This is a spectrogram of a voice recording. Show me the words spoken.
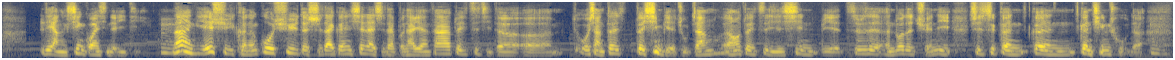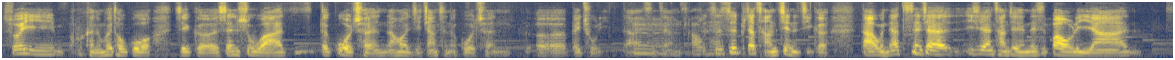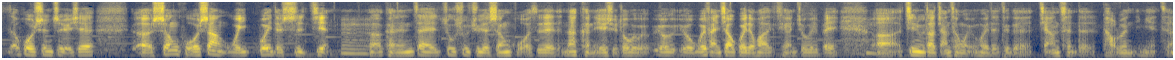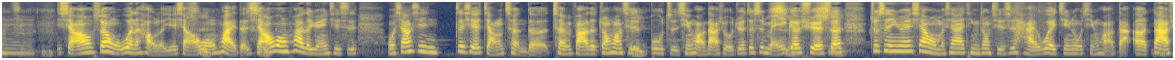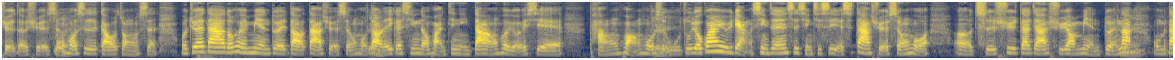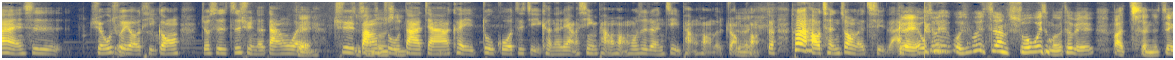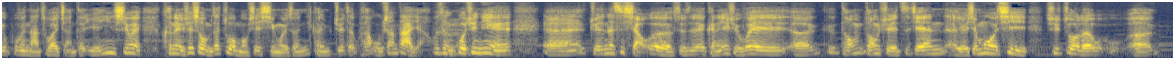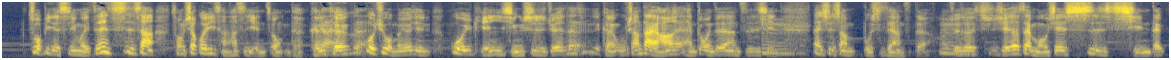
两性关系的议题。那也许可能过去的时代跟现在时代不太一样，大家对自己的呃，我想对对性别主张，然后对自己的性别就是很多的权利，其实是更更更清楚的。嗯，所以可能会透过这个申诉啊的过程，然后以及奖惩的过程，呃，被处理。大概是这样子。这是比较常见的几个大问题。那剩下一些人常见的类似暴力啊，或甚至有一些。呃，生活上违规的事件，嗯，呃，可能在住宿区的生活之类的，那可能也许都会有有违反校规的话，可能就会被呃进入到奖惩委员会的这个奖惩的讨论里面，这样子。想要虽然我问好了，也想要问坏的，想要问坏的原因，其实我相信这些奖惩的惩罚的状况，其实不止清华大学，我觉得这是每一个学生，就是因为像我们现在听众其实是还未进入清华大呃大学的学生或是高中生。我觉得大家都会面对到大学生活，到了一个新的环境，你当然会有一些彷徨或是无助。有关于两性这件事情，其实也是大学生活呃持续大家需要面对。那我们当然是。学务处也有提供，就是咨询的单位，去帮助大家可以度过自己可能两性彷徨或是人际彷徨的状况。对，突然好沉重了起来。对，我就我会这样说，为什么特别把惩的这个部分拿出来讲的原因，是因为可能有些时候我们在做某些行为的时候，你可能觉得它无伤大雅，或者你过去你也呃觉得那是小恶，是不是？可能也许会呃同同学之间呃有一些默契去做了呃。作弊的行为，但事实上从校规立场，它是严重的。可能可能过去我们有点过于便宜行事，觉得那可能无伤大雅，好像很多人这样执行。但事实上不是这样子的。我觉得学校在某些事情的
